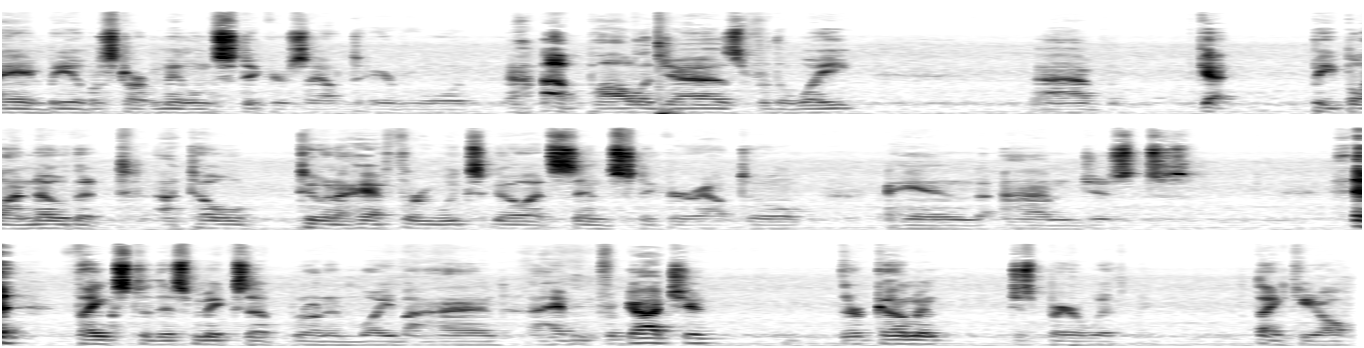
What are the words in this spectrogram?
and be able to start mailing stickers out to everyone. I apologize for the wait. I've got people I know that I told two and a half, three weeks ago I'd send sticker out to them, and I'm just, thanks to this mix up, running way behind. I haven't forgot you. They're coming. Just bear with me. Thank you all.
